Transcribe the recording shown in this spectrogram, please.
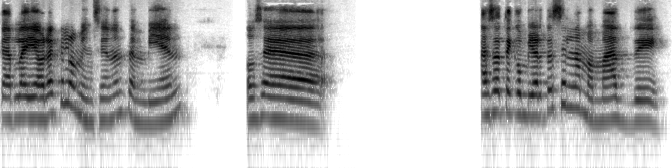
Carla, y ahora que lo mencionan también, o sea, hasta te conviertes en la mamá de,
